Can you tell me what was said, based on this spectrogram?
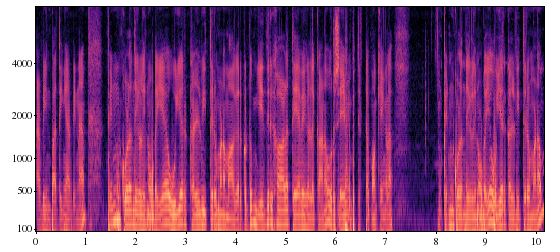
அப்படின்னு பார்த்தீங்க அப்படின்னா பெண் குழந்தைகளினுடைய உயர் கல்வி திருமணமாக இருக்கட்டும் எதிர்கால தேவைகளுக்கான ஒரு சேமிப்பு திட்டம் ஓகேங்களா பெண் குழந்தைகளினுடைய உயர்கல்வி திருமணம்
